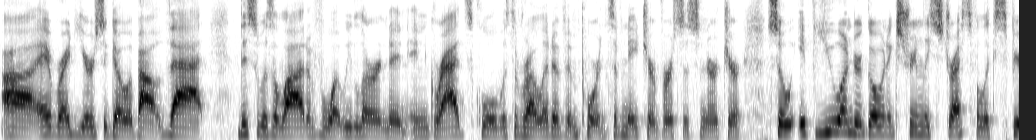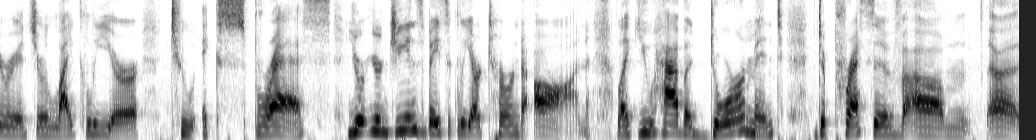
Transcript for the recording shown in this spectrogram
uh, i read years ago about that. This was a lot of what we learned in, in grad school was the relative importance of nature versus nurture. So if you undergo an extremely stressful experience you're likelier to express your your genes basically are turned on. Like you have a dormant depressive um, uh,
